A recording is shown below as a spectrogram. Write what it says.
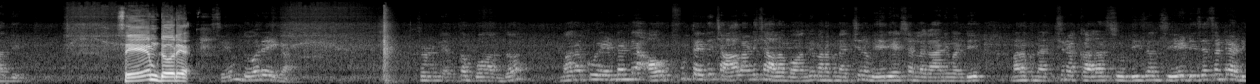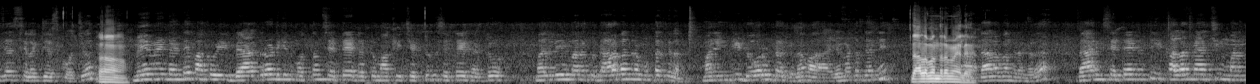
అది. సేమ్ డోరే సేమ్ డోరే ఇక. చూడండి ఎంత బాగుందో. మనకు ఏంటంటే అవుట్ఫుట్ అయితే చాలా అంటే చాలా బాగుంది. మనకు నచ్చిన వేరియేషన్లు కానివ్వండి మనకు నచ్చిన కలర్స్ డిజైన్స్ ఏ డిజైన్స్ అంటే ఆ డిజైన్స్ సెలెక్ట్ చేసుకోవచ్చు. మేమేంటంటే మాకు ఈ బ్యాక్గ్రౌండ్ ఇది మొత్తం సెట్ అయ్యేటట్టు మాకు ఈ చెట్టుకు సెట్ అయ్యేటట్టు మళ్ళీ మనకు దాలబంద్రం ఉంటుంది కదా మన ఇంటి డోర్ ఉంటుంది కదా ఏమంటుంది దాన్ని? దాలబంద్రమేలే ఆ, దాలబంద్రం కదా. దానికి సెట్ అయ్యేటట్టు ఈ కలర్ మ్యాచింగ్ మనం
